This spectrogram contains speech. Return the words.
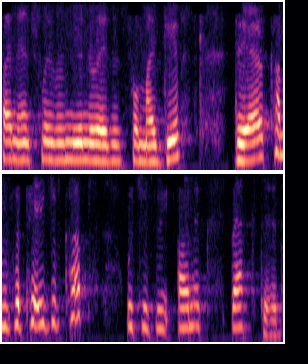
financially remunerated for my gifts. There comes the Page of Cups, which is the unexpected,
